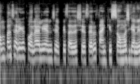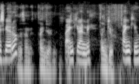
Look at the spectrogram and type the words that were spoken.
కంపల్సరీగా కొనాలి అని చెప్పి సజెస్ట్ చేశారు. Thank you so much Ganesh గారు. థ్యాంక్ యూ అండి థ్యాంక్ యూ అండి థ్యాంక్ యూ థ్యాంక్ యూ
